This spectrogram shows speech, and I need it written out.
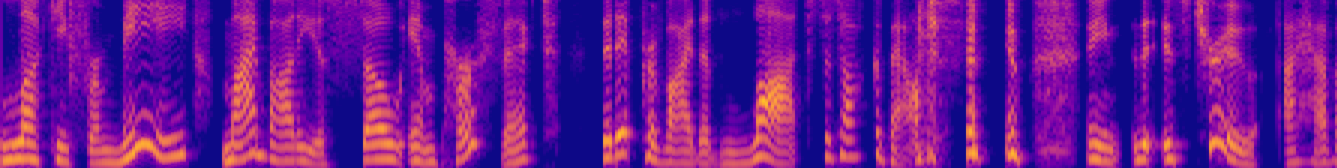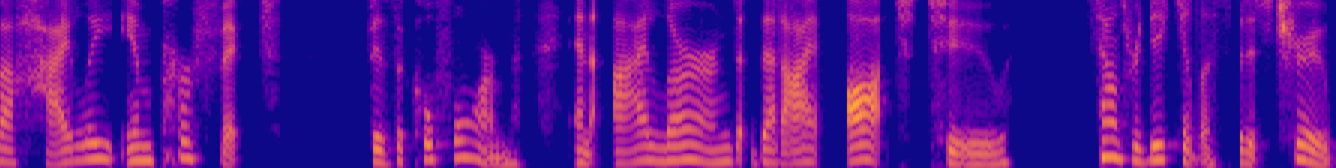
lucky for me, my body is so imperfect that it provided lots to talk about. I mean, it's true. I have a highly imperfect physical form, and I learned that I ought to sounds ridiculous, but it's true.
